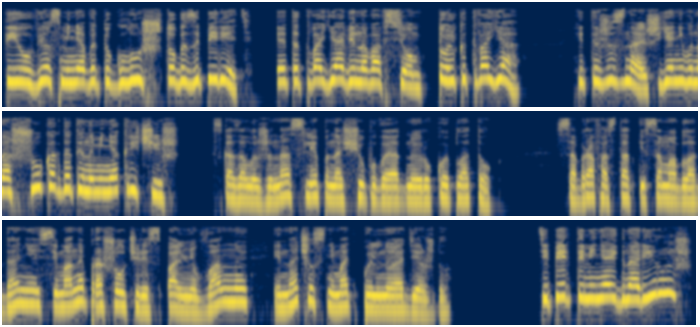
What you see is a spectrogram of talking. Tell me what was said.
«Ты увез меня в эту глушь, чтобы запереть. Это твоя вина во всем, только твоя. «И ты же знаешь, я не выношу, когда ты на меня кричишь», сказала жена, слепо нащупывая одной рукой платок. Собрав остатки самообладания, Симоне прошел через спальню в ванную и начал снимать пыльную одежду. «Теперь ты меня игнорируешь?»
